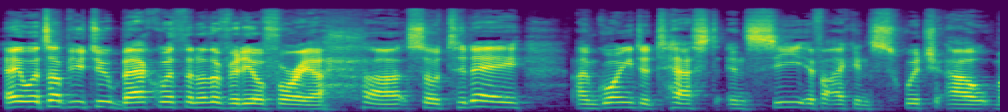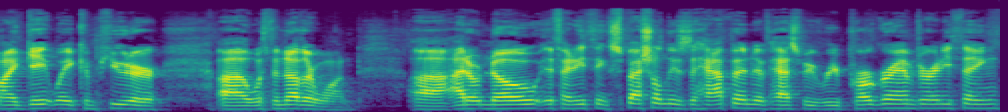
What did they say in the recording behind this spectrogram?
Hey, what's up YouTube? Back with another video for you. Uh, so today I'm going to test and see if I can switch out my gateway computer uh, with another one. Uh, I don't know if anything special needs to happen, if it has to be reprogrammed or anything,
